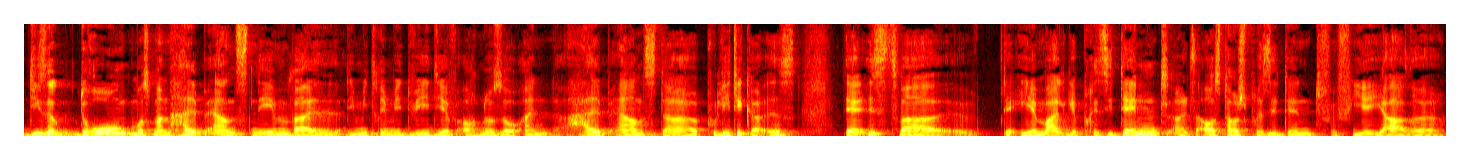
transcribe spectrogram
Diese Drohung muss man halb ernst nehmen, weil Dmitri Medvedev auch nur so ein halbernster Politiker ist. Er ist zwar äh, der ehemalige Präsident als Austauschpräsident für vier Jahre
